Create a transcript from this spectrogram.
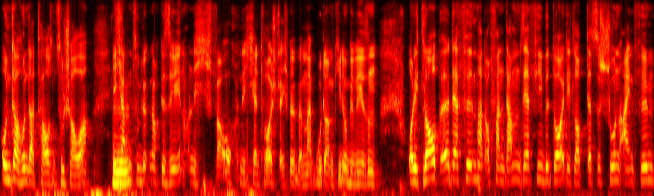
unter 100.000 Zuschauer. Ich mhm. habe ihn zum Glück noch gesehen und ich war auch nicht enttäuscht. Ich bin bei meinem Bruder im Kino gewesen. Und ich glaube, äh, der Film hat auch Van Damme sehr viel bedeutet. Ich glaube, das ist schon ein Film,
